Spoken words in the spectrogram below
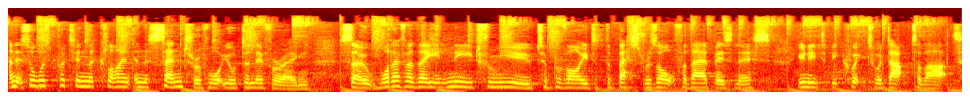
and it's always putting the client in the centre of what you're delivering. So whatever they need from you to provide the best result for their business, you need to be quick to adapt to that.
